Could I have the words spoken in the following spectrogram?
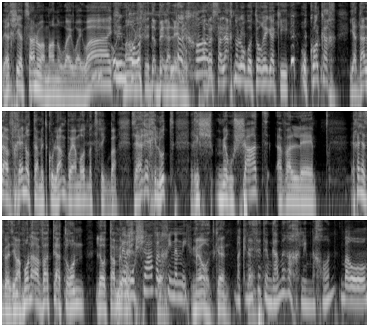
ואיך שיצאנו אמרנו וואי וואי וואי, מה הולך לדבר עלינו. נכון. אבל סלחנו לו באותו רגע, כי הוא כל כך ידע לאבחן אותם, את כולם, והוא היה מאוד מצחיק בה. זה היה רכילות מרושעת, אבל... אה, איך אני אסביר את זה? עם המון אהבת תיאטרון לאותם מרוש- מרושע אבל כן. חינני. מאוד, כן. בכנסת הם גם מרכלים, נכון? ברור.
